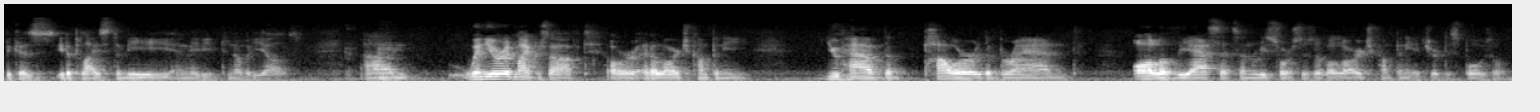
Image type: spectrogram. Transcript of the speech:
because it applies to me and maybe to nobody else. Um, when you're at Microsoft or at a large company, you have the power, the brand, all of the assets and resources of a large company at your disposal.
